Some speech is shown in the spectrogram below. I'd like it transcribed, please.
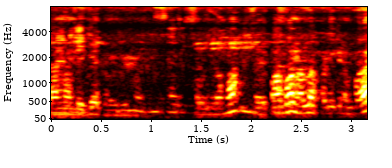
தன்னம்பிக்கை தைரியமா சரி. பாப்பா நல்லா படிக்கணும்ப்பா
